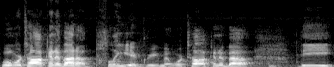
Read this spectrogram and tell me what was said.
When we're talking about a plea agreement, we're talking about the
